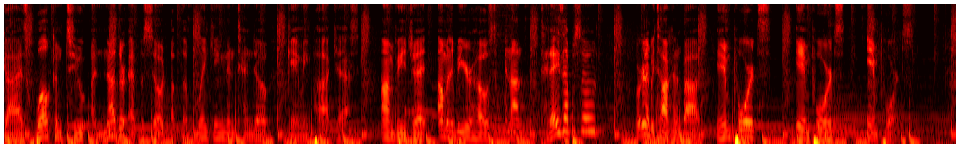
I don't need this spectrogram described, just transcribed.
Guys? Welcome to another episode of the Blinking Nintendo Gaming Podcast. I'm VJ, I'm going to be your host, and on today's episode, we're going to be talking about imports, imports, imports.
